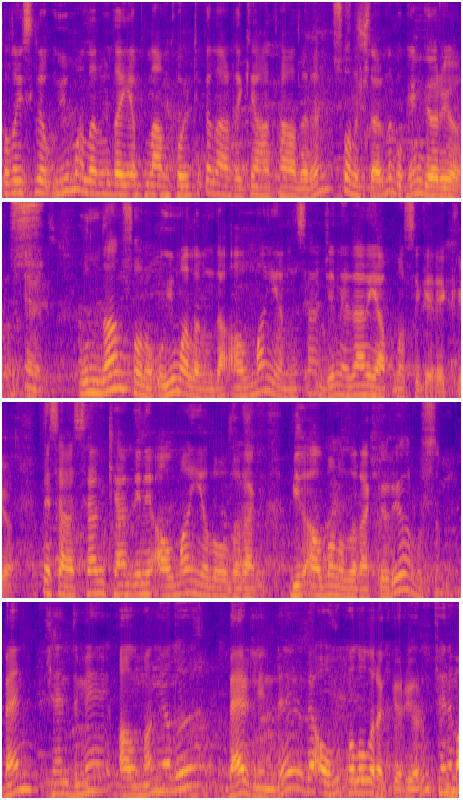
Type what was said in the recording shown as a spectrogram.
Dolayısıyla uyum alanında yapılan politikalardaki hataların sonuçlarını bugün görüyoruz. Evet. Bundan sonra uyum alanında Almanya'nın sence neler yapması gerekiyor? Mesela sen kendini Almanyalı olarak, bir Alman olarak görüyor musun? Ben kendimi Almanyalı, Berlin'de ve Avrupalı olarak görüyorum. Kendimi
